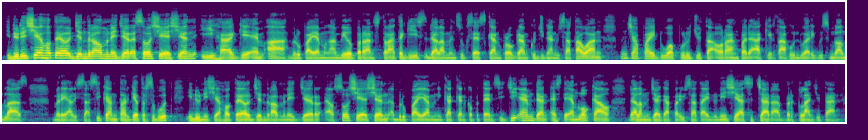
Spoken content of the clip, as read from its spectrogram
Indonesia Hotel General Manager Association IHGMA berupaya mengambil peran strategis dalam mensukseskan program kunjungan wisatawan mencapai 20 juta orang pada akhir tahun 2019. Merealisasikan target tersebut, Indonesia Hotel General Manager Association berupaya meningkatkan kompetensi GM dan SDM lokal dalam menjaga pariwisata Indonesia secara berkelanjutan.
